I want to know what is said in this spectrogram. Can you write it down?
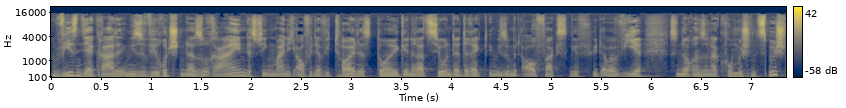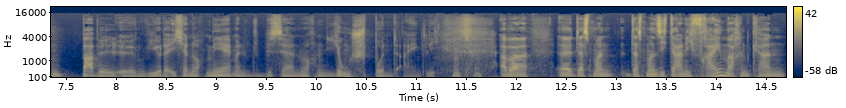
Und wir sind ja gerade irgendwie so, wir rutschen da so rein, deswegen meine ich auch wieder, wie toll, dass neue Generationen da direkt irgendwie so mit aufwachsen gefühlt, aber wir sind noch in so einer komischen Zwischenbubble irgendwie, oder ich ja noch mehr, ich meine, du bist ja noch ein Jungspund eigentlich. aber äh, dass man, dass man sich da nicht frei machen kann,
